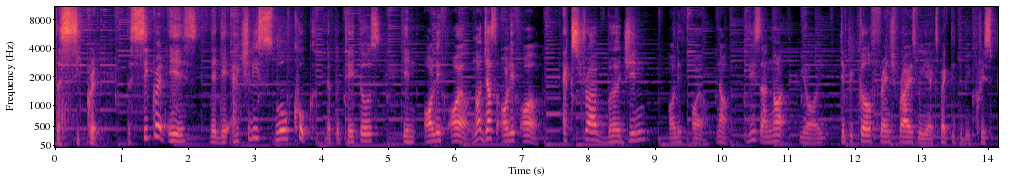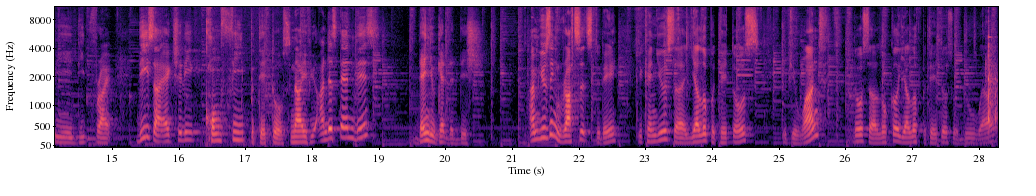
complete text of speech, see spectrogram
the secret. The secret is that they actually slow cook the potatoes in olive oil. Not just olive oil, extra virgin olive oil. Now, these are not your typical french fries where you expect it to be crispy, deep fried. These are actually confit potatoes. Now, if you understand this, then you get the dish. I'm using russets today. You can use uh, yellow potatoes if you want. Those uh, local yellow potatoes will do well.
